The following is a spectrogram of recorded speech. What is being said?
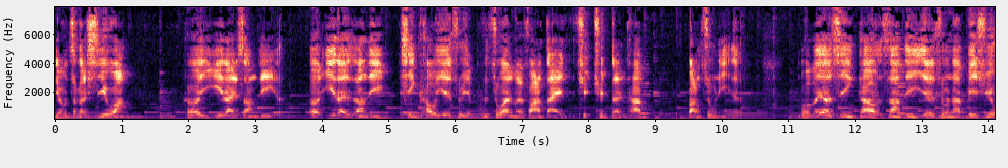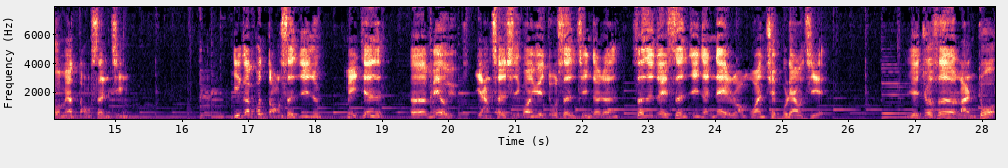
有这个希望，可以依赖上帝了。而依赖上帝，信靠耶稣，也不是坐在那边发呆，去去等他帮助你的。我们要信靠上帝耶稣，那必须我们要懂圣经。一个不懂圣经，就每天。呃，没有养成习惯阅读圣经的人，甚至对圣经的内容完全不了解，也就是懒惰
